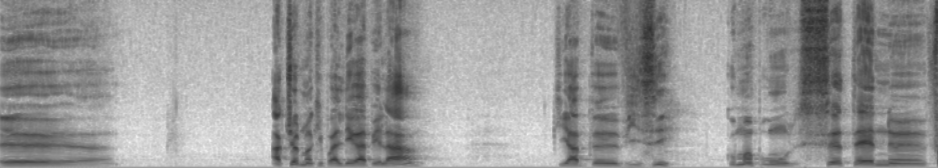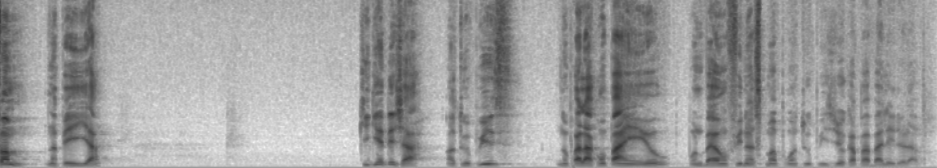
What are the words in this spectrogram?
euh, actuellement qui pourrait le déraper là, qui a visé comment pour certaines femmes dans le pays qui ont déjà entreprise, nous pourrons l'accompagner pour nous faire un financement pour entreprise capable d'aller de l'avant.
